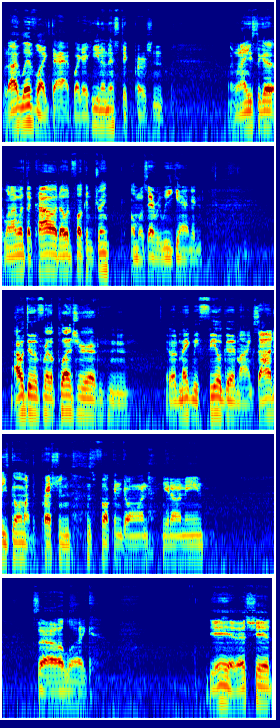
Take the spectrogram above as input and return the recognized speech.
But I live like that, like a hedonistic person. Like when I used to go, when I went to college, I would fucking drink almost every weekend, and I would do it for the pleasure. Hmm, it would make me feel good. My anxiety's going, my depression is fucking going. You know what I mean? So, like, yeah, that shit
